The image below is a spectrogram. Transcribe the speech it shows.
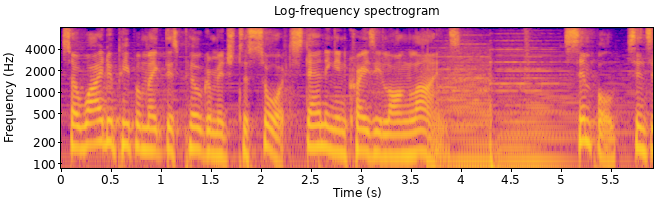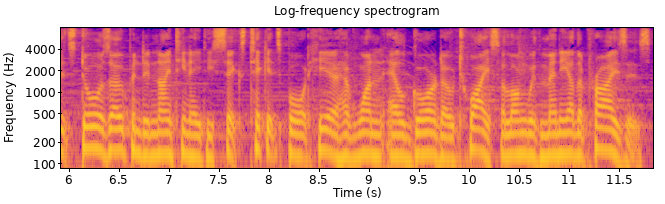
So, why do people make this pilgrimage to Sort, standing in crazy long lines? Simple, since its doors opened in 1986, tickets bought here have won El Gordo twice, along with many other prizes.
